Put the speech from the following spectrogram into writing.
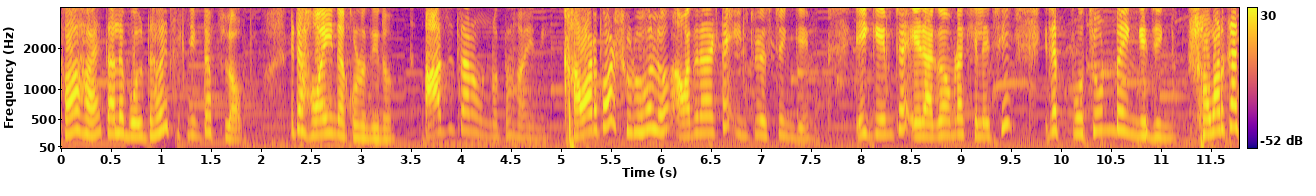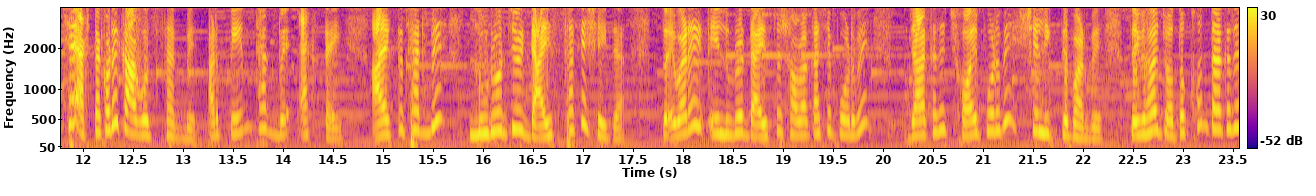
খাওয়া হয়, তাহলে বলতে হবে পিকনিকটা ফ্লপ এটা হয়ই না কোনোদিনও। আজ তার উন্নত হয়নি। খাওয়ার পর শুরু হলো আমাদের আর একটা ইন্টারেস্টিং গেম এই গেমটা এর আগেও আমরা খেলেছি। এটা প্রচণ্ড এঙ্গেজিং সবার কাছে একটা করে কাগজ থাকবে আর পেন থাকবে একটাই। আরেকটা থাকবে লুডোর যে ডাইস থাকে সেইটা। তো এবারে এই লুডোর ডাইসটা সবার কাছে পড়বে। যার কাছে ছয় পড়বে, সে লিখতে পারবে। তো এইভাবে যতক্ষণ তার কাছে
